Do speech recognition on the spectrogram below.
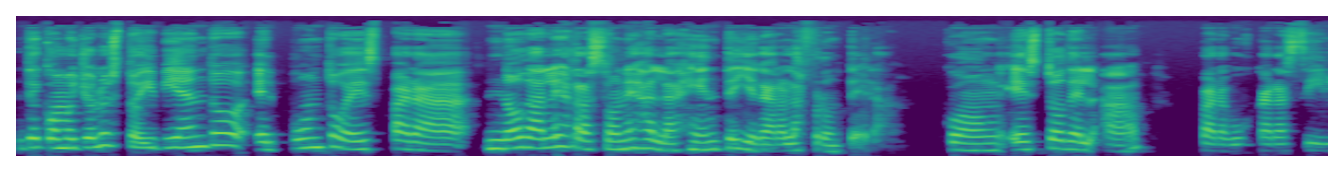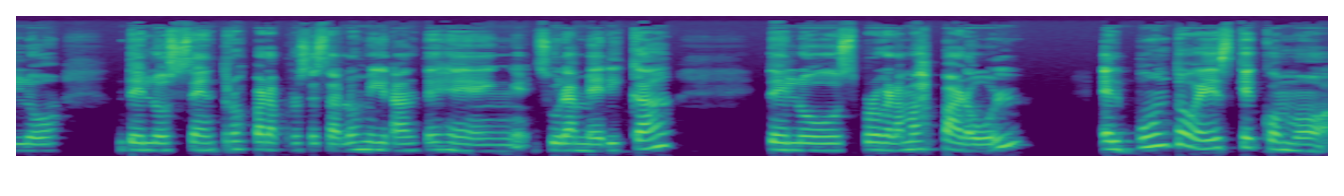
De como yo lo estoy viendo, el punto es para no darles razones a la gente llegar a la frontera. Con esto del app para buscar asilo, de los centros para procesar los migrantes en Sudamérica, de los programas Parol, el punto es que como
